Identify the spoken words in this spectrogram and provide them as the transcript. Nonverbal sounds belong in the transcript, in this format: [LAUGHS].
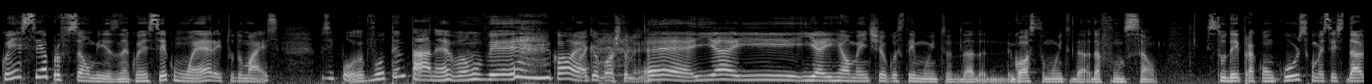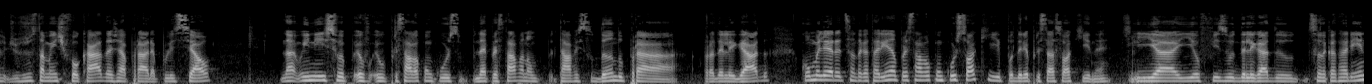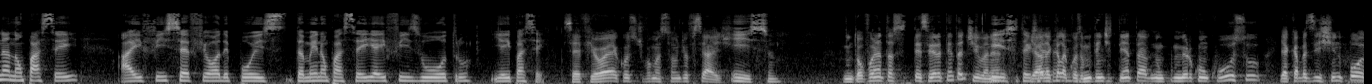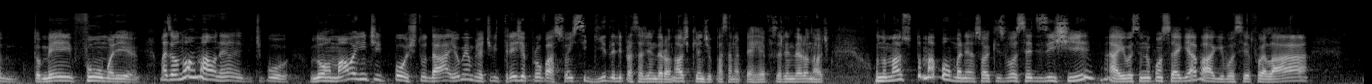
conhecer a profissão mesmo, né? Conhecer como era e tudo mais. Pensei, pô, eu vou tentar, né? Vamos ver [LAUGHS] qual é. É que eu gosto também. É, e aí, e aí realmente eu gostei muito, da, da gosto muito da, da função. Estudei para concurso, comecei a estudar justamente focada já para a área policial. No início eu, eu prestava concurso, né? Prestava, não, estava estudando para para delegado. Como ele era de Santa Catarina, eu prestava concurso só aqui, poderia prestar só aqui, né? Sim. E aí eu fiz o delegado de Santa Catarina, não passei. Aí fiz CFO depois, também não passei, e aí fiz o outro, e aí passei. CFO é curso de formação de oficiais. Isso. Então foi na terceira tentativa, né? Isso, terceira. E é aquela coisa, muita gente tenta no primeiro concurso e acaba desistindo, pô, tomei fumo ali. Mas é o normal, né? Tipo, o normal é a gente, pô, estudar. Eu mesmo já tive três reprovações seguidas ali para sargento aeronáutica, antes de passar na PRF, sargento aeronáutica. O normal é tomar bomba, né? Só que se você desistir, aí você não consegue a vaga. E você foi lá,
